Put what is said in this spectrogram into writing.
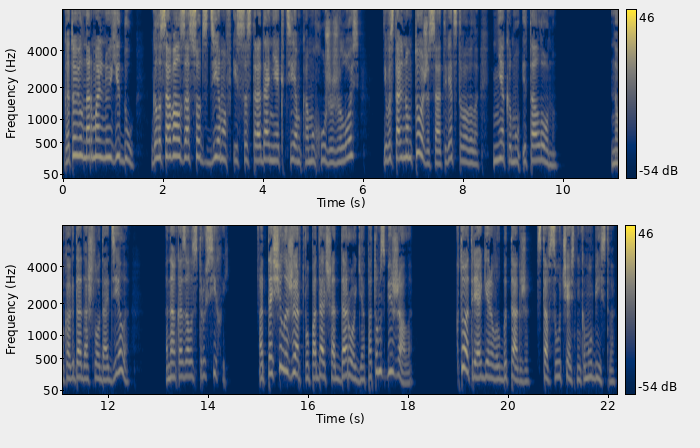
готовил нормальную еду, голосовал за соцдемов из сострадания к тем, кому хуже жилось, и в остальном тоже соответствовала некому эталону. Но когда дошло до дела, она оказалась трусихой, оттащила жертву подальше от дороги, а потом сбежала — кто отреагировал бы так же, став соучастником убийства?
